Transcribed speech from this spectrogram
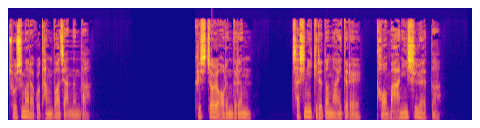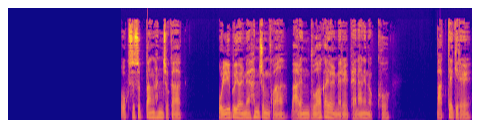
조심하라고 당부하지 않는다. 그 시절 어른들은 자신이 기르던 아이들을 더 많이 신뢰했다. 옥수수빵 한 조각, 올리브 열매 한 줌과 마른 무화과 열매를 배낭에 넣고 막대기를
